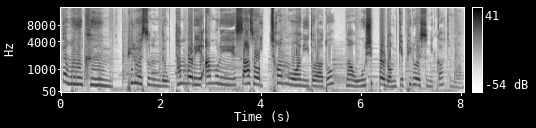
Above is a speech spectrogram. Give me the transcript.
때만큼 필요했었는데 옷한 벌이 아무리 싸서 2,000원이더라도 나 50벌 넘게 필요했으니까 잠깐만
